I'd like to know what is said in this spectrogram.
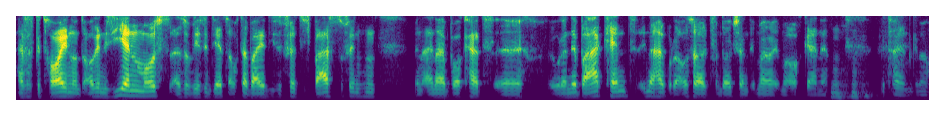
einfach betreuen und organisieren muss. Also wir sind jetzt auch dabei, diese 40 Bars zu finden. Wenn einer Bock hat äh, oder eine Bar kennt, innerhalb oder außerhalb von Deutschland, immer, immer auch gerne mitteilen, genau.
